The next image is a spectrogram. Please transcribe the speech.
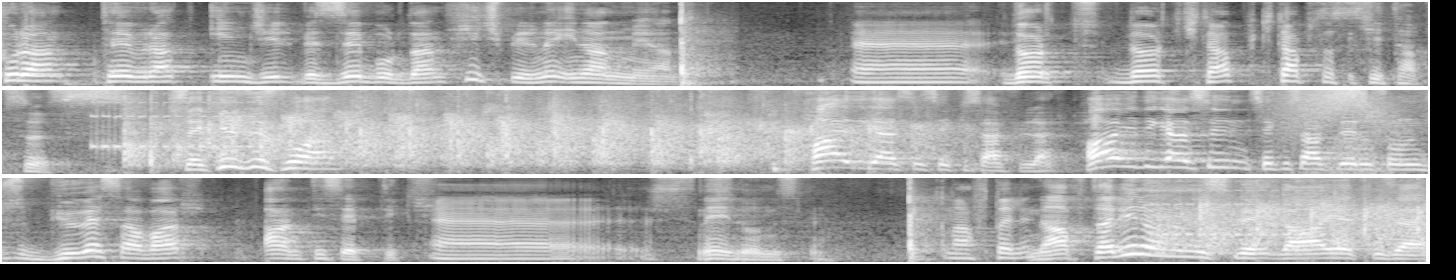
Kur'an, Tevrat, İncil ve Zebur'dan hiçbirine inanmayan. Ee, 4 4 kitap, kitapsız. kitapsız. 800 puan. Haydi gelsin 8 harfler. Haydi gelsin 8 harflerin sonuncusu güvesa var. Antiseptik. Ee, Neydi onun ismi? naftalin. Naftalin onun ismi. Gayet güzel.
